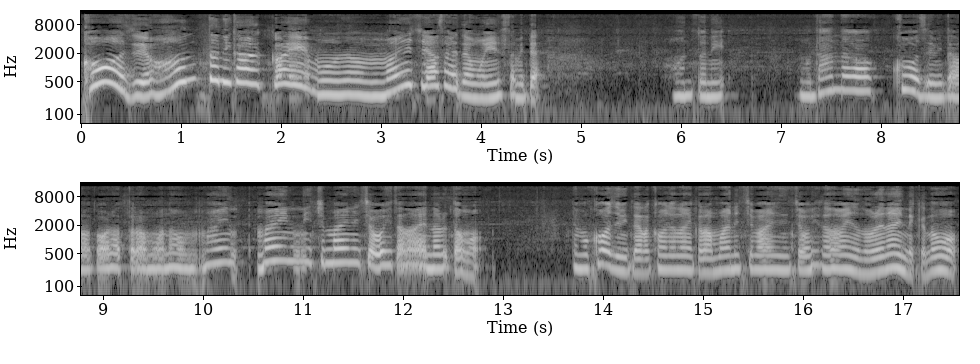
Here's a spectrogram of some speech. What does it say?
コージ、本当にかっこいい。もう、毎日朝でもインスタ見て。本当に。もう旦那がコージみたいな顔だったらもうな、毎、日毎日お膝の上に乗ると思う。でもコージみたいな顔じゃないから毎日毎日お膝の上に乗れないんだけど、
